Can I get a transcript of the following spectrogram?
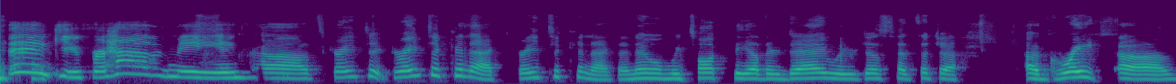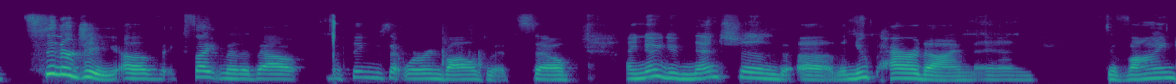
Thank you for having me. Uh, it's great to great to connect. Great to connect. I know when we talked the other day, we just had such a a great uh, synergy of excitement about the things that we're involved with. So I know you mentioned uh, the new paradigm and divine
